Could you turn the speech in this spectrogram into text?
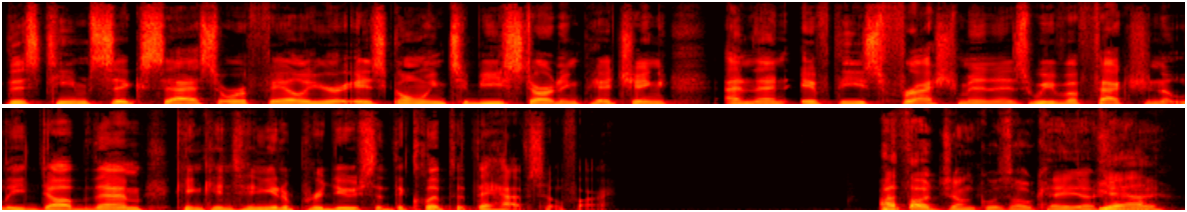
This team's success or failure is going to be starting pitching, and then if these freshmen, as we've affectionately dubbed them, can continue to produce at the clip that they have so far. I thought Junk was okay yesterday. Yeah.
